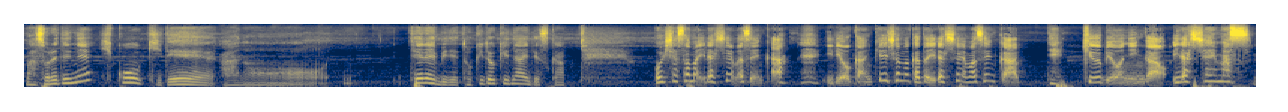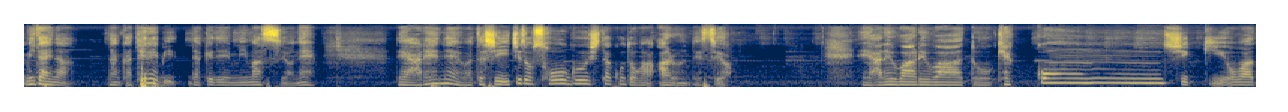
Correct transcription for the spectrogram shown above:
まあそれでね、飛行機で、あのーテレビで時々ないですか？お医者様いらっしゃいませんか？医療関係者の方いらっしゃいませんか？ね、急病人がいらっしゃいますみたいな、なんかテレビだけで見ますよね。で、あれね、私一度遭遇したことがあるんですよ。えーあれはあれは、あと、結婚式終わっ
